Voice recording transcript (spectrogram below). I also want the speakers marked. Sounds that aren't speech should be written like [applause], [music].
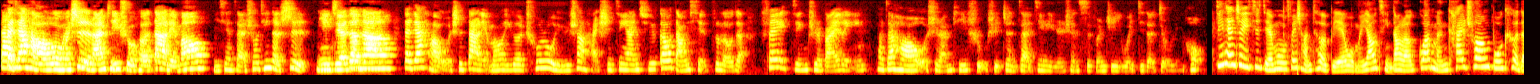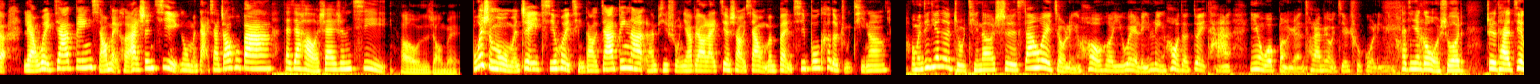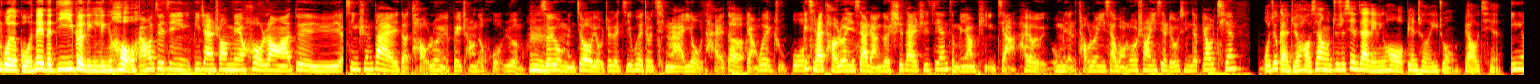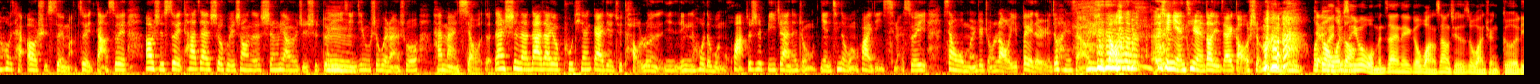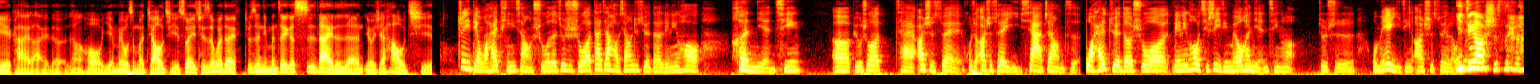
Speaker 1: 大家好，我们是蓝皮鼠和大脸猫。你现在收听的是，你觉得呢？
Speaker 2: 大家好，我是大脸猫，一个出入于上海市静安区高档写字楼的非精致白领。
Speaker 1: 大家好，我是蓝皮鼠，是正在经历人生四分之一危机的九零后。
Speaker 2: 今天这一期节目非常特别，我们邀请到了关门开窗播客的两位嘉宾小美和爱生气，跟我们打一下招呼吧。
Speaker 3: 大家好，我是爱生气。
Speaker 4: Hello，我是小美。
Speaker 2: 为什么我们这一期会请到嘉宾呢？蓝皮鼠，你要不要来介绍一下我们本期播客的主题呢？
Speaker 1: 我们今天的主题呢是三位九零后和一位零零后的对谈，因为我本人从来没有接触过零零后。
Speaker 3: 他今天跟我说。这是他见过的国内的第一个零零后。
Speaker 1: 然后最近 B 站上面后浪啊，对于新生代的讨论也非常的火热嘛，嗯，所以我们就有这个机会，就请来有台的两位主播，一起来讨论一下两个世代之间怎么样评价，还有我们也讨论一下网络上一些流行的标签。
Speaker 3: 我就感觉好像就是现在零零后变成了一种标签。
Speaker 1: 零零后才二十岁嘛，最大，所以二十岁他在社会上的声量又只是对已经进入社会来说还蛮小的。但是呢，大家又铺天盖地去讨论零零后的文化，就是 B 站那种年轻的文化已经起来，所以像我们这种老一辈的人就很想要知道 [laughs] 这群年轻人到底在搞什么。[laughs]
Speaker 3: 我懂，我
Speaker 4: 懂。就是因为我们在那个网上其实是完全割裂开来的，然后也没有什么交集，所以其实。会对，就是你们这个世代的人有一些好奇，
Speaker 3: 这一点我还挺想说的，就是说大家好像就觉得零零后很年轻，呃，比如说才二十岁或者二十岁以下这样子，我还觉得说零零后其实已经没有很年轻了，就是我们也已经二十岁了，
Speaker 2: 已经二十岁了，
